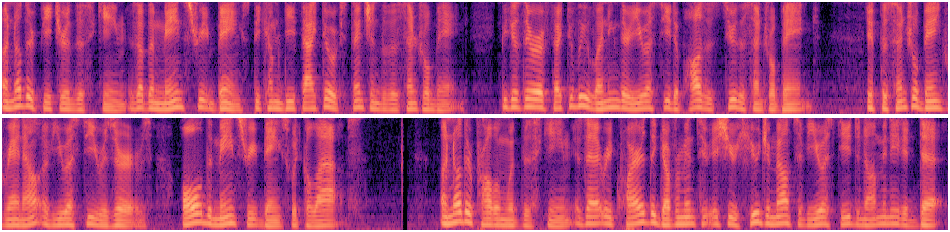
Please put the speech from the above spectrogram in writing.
Another feature of this scheme is that the Main Street banks become de facto extensions of the central bank because they are effectively lending their USD deposits to the central bank. If the central bank ran out of USD reserves, all the Main Street banks would collapse. Another problem with this scheme is that it required the government to issue huge amounts of USD denominated debt,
